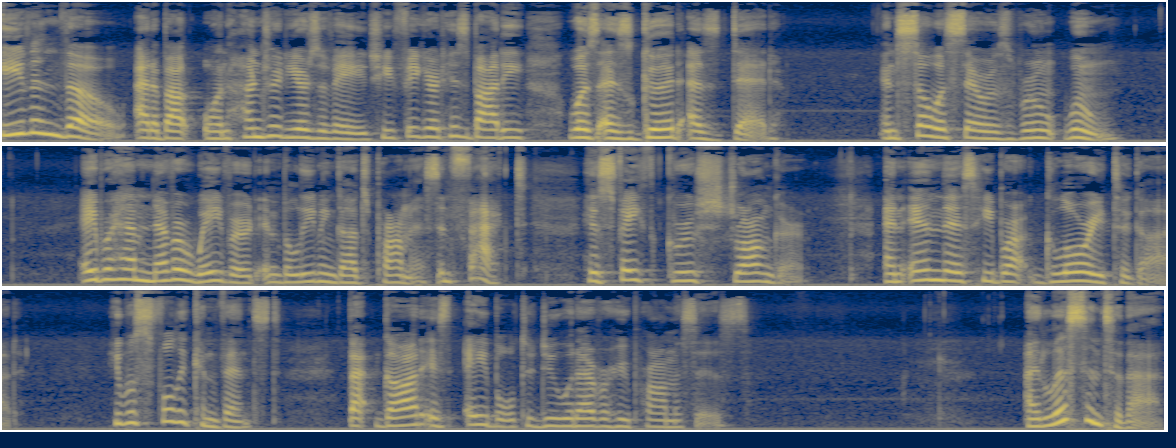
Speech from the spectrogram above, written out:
Even though at about 100 years of age, he figured his body was as good as dead, and so was Sarah's womb. Abraham never wavered in believing God's promise. In fact, his faith grew stronger, and in this he brought glory to God. He was fully convinced that God is able to do whatever he promises. I listened to that.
